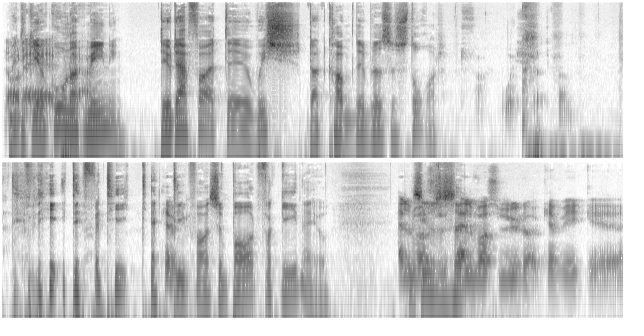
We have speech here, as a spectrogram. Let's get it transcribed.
Når Men det giver er jo god nok mening. Det er jo derfor, at uh, Wish.com det er blevet så stort. Fuck, Wish.com. Det er fordi, det er fordi at de får support fra Kina jo. Alle vores, alle vores lyttere kan vi ikke, øh,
